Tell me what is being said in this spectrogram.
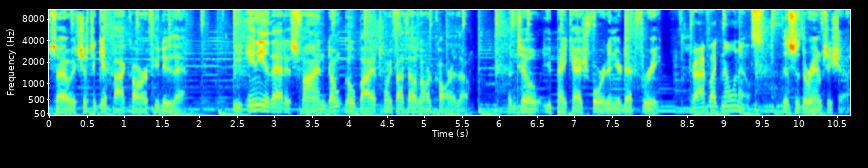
So it's just a get by car if you do that. Any of that is fine. Don't go buy a twenty five thousand dollar car though until you pay cash for it and you're debt free. Drive like no one else. This is the Ramsey Show.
